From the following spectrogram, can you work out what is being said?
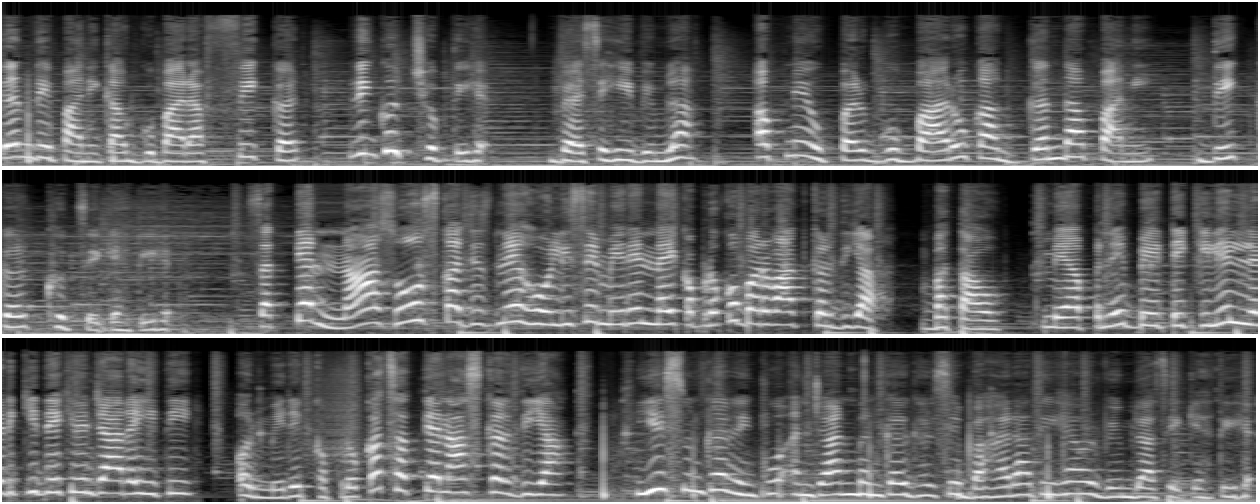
गंदे पानी का गुब्बारा फेंक कर रिंकू छुपती है, वैसे ही विमला अपने ऊपर गुब्बारों का गंदा पानी देखकर खुद से कहती है। सत्यानाश हो उसका जिसने होली से मेरे नए कपड़ों को बर्बाद कर दिया, बताओ, मैं अपने बेटे के लिए लड़की देखने जा रही थी और मेरे कपड़ों का सत्यानाश कर दिया। ये सुनकर रिंकू अनजान बनकर घर से बाहर आती है और विमला से कहती है,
